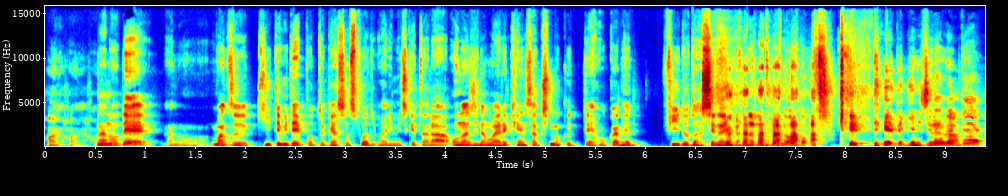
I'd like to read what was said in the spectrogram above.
はいはいはい。なので、あの、まず聞いてみたいポッドキャストを Spotify で見つけたら、同じ名前で検索しまくって、他でフィード出してないかなっていうのを 徹底的に調べて、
